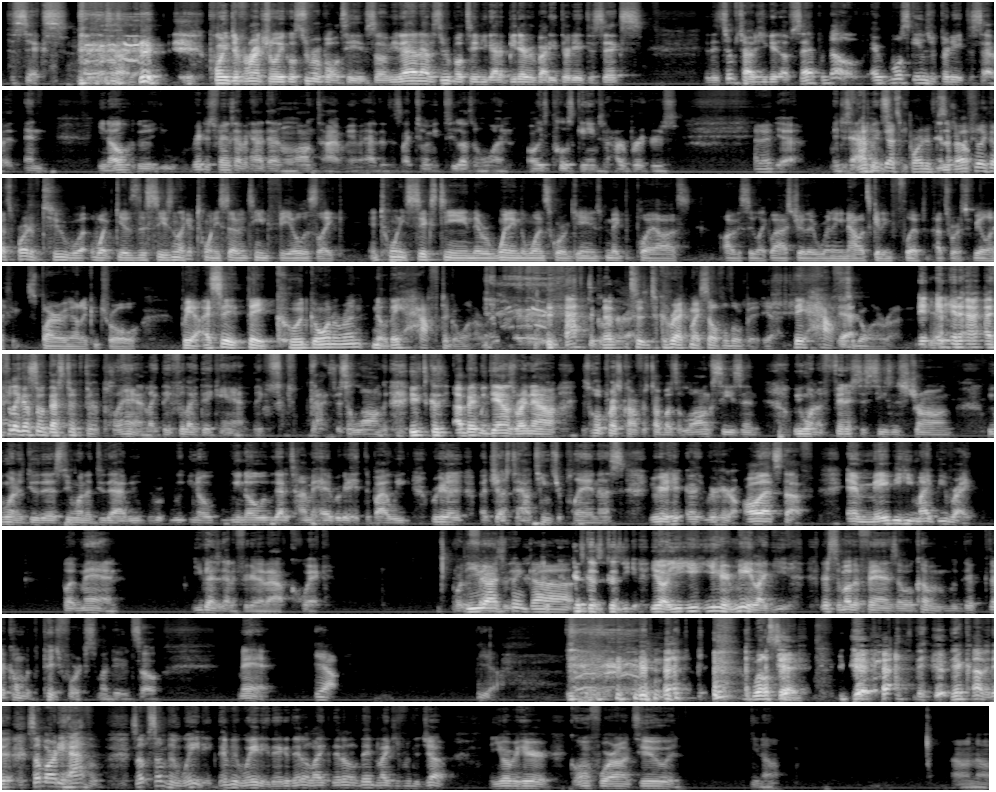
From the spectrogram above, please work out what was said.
to six. Point differential equals Super Bowl team. So if you gotta have a Super Bowl team, you got to beat everybody 38 to 6. And then sometimes you get upset, but no, most games are 38 to 7. And you know, the Raiders fans haven't had that in a long time. We haven't had that since like 20, 2001. All these close games and heartbreakers. And I, Yeah. It just I think happens. that's part of. NFL. I feel like that's part of too. What what gives this season like a 2017 feel is like in 2016 they were winning the one score games, make the playoffs. Obviously, like last year they were winning. Now it's getting flipped. That's where it's feel like it's spiraling out of control. But yeah, I say they could go on a run. No, they have to go on a run. They have to go on a That- run. to, to correct myself a little bit, yeah, they have Yeah. to go on a run. And, and, and I, I feel like that's what that's their, their plan. Like they feel like they can. They guys, it's a long. Because I bet McDaniels right now. This whole press conference talk about it's a long season. We want to finish the season strong. We want to do this. We want to do that. We, we you know we know we got a time ahead. We're gonna hit the bye week. We're gonna adjust to how teams are playing us. We're gonna hit, uh, we're here all that stuff. And maybe he might be right, but man, you guys got to figure that out quick. Do you guys think uh because because you know you, you you hear me like you, there's some other fans that will come with they're, they're coming with the pitchforks my dude so man Yeah. Yeah. Well said. they, are coming they're, some already have them some some been waiting they've been waiting they, they don't like they don't they didn't like you from the jump and you're over here going for it on two and you know I don't know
